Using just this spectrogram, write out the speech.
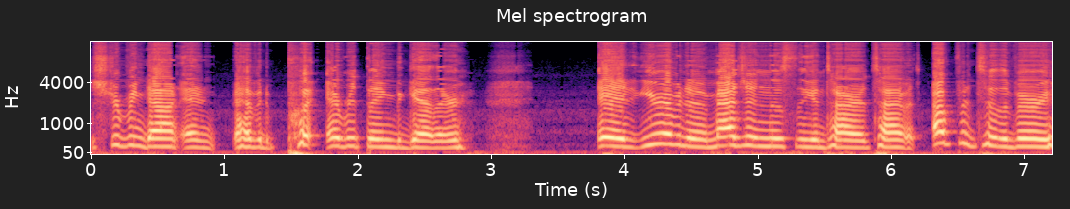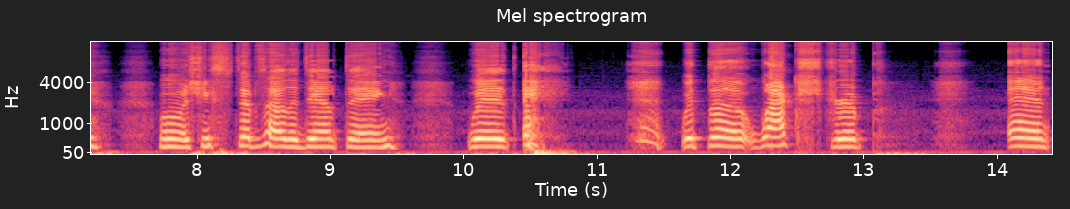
stripping down and having to put everything together. And you're having to imagine this the entire time up until the very moment she steps out of the damn thing with with the wax strip and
